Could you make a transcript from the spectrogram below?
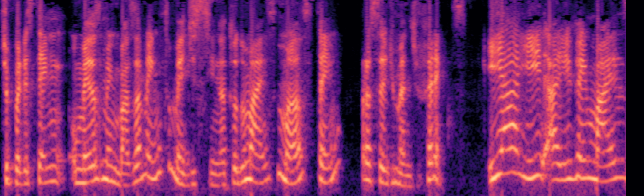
Tipo, eles têm o mesmo embasamento, medicina tudo mais, mas tem procedimentos diferentes. E aí, aí vem mais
